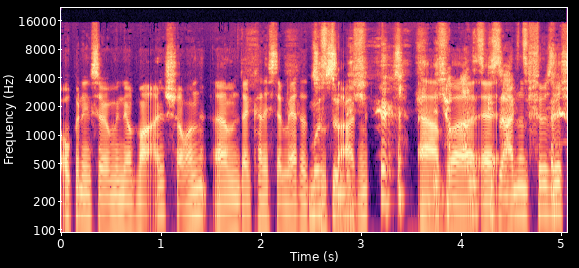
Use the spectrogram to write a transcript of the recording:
Opening Ceremony nochmal anschauen. Ähm, dann kann ich da mehr dazu sagen. Aber an und für sich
